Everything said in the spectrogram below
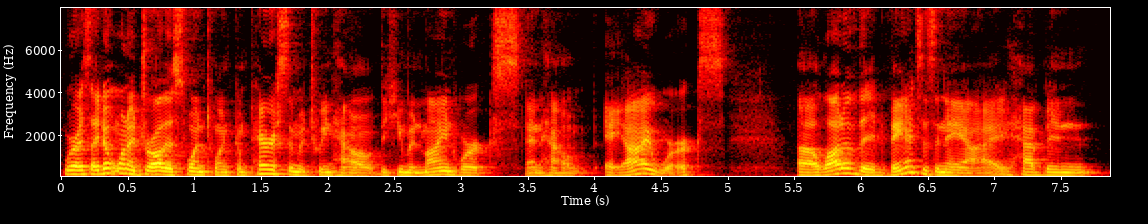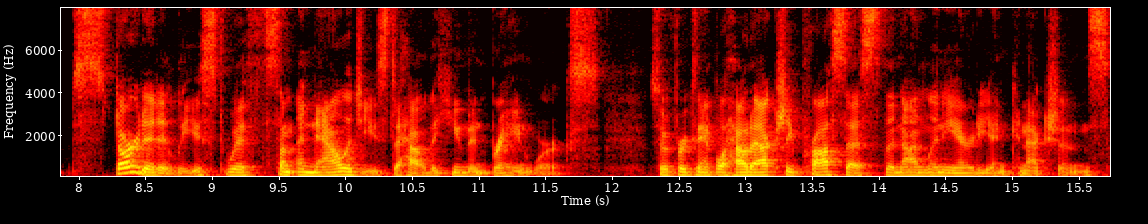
whereas I don't want to draw this one to one comparison between how the human mind works and how AI works, a lot of the advances in AI have been started, at least, with some analogies to how the human brain works. So, for example, how to actually process the nonlinearity and connections.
